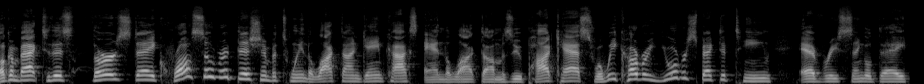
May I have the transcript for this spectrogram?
Welcome back to this Thursday crossover edition between the Locked On Gamecocks and the Locked On Mizzou podcasts, where we cover your respective team every single day.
